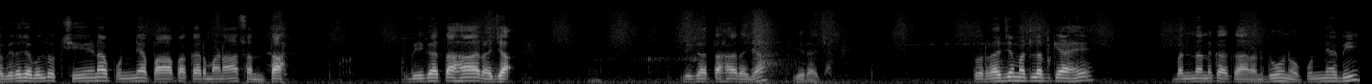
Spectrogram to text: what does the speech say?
विरजा बोल दो क्षीण पुण्य पाप कर्मणा संता। विगत रजा। विगत रजा विरजा। तो रज मतलब क्या है? बंधन का कारण। दोनों पुण्य भी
